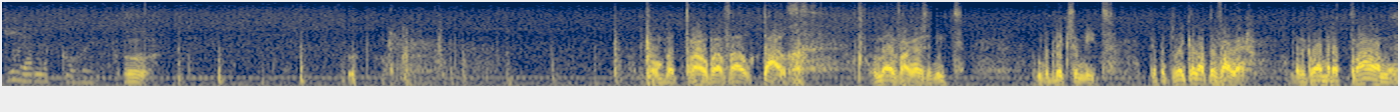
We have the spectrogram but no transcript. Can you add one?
Heerlijk hoor. Oh. Onbetrouwbaar vuil tuig. Voor mij vangen ze niet. Om de bliksem niet. Ik heb het twee keer laten vangen. En dan kwamen de tranen.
